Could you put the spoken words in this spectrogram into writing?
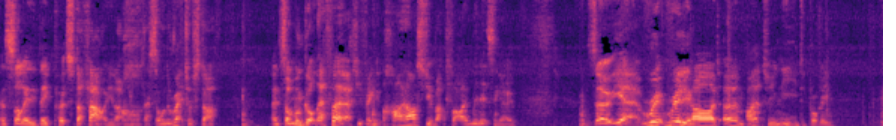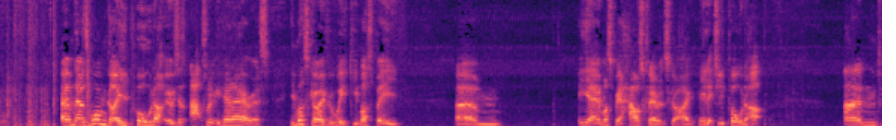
And suddenly they put stuff out, and you're like, oh, that's all the retro stuff. And someone got there first. You think, oh, I asked you about five minutes ago. So yeah, re really hard. Um, I actually need to probably. Um, there was one guy he pulled up. It was just absolutely hilarious. He must go every week. He must be. Um, yeah, it must be a house clearance guy. He literally pulled up and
